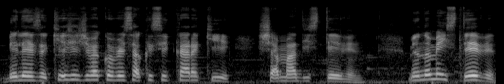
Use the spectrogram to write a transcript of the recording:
Beleza, aqui a gente vai conversar com esse cara aqui, chamado Steven. Meu nome é Steven.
